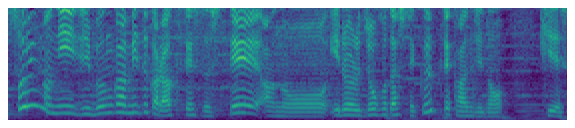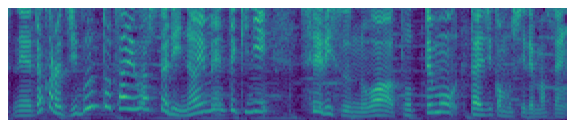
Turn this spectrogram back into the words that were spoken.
そういうのに自分が自らアクセスして、あの、いろいろ情報出していくって感じの日ですね。だから自分と対話したり内面的に整理するのはとっても大事かもしれません。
